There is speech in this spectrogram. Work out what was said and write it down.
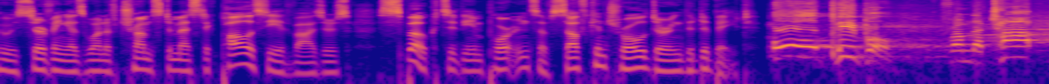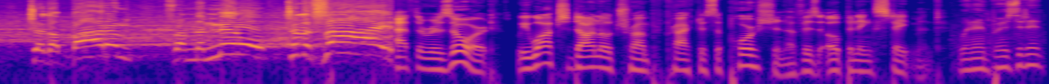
who is serving as one of Trump's domestic policy advisors, spoke to the importance of self control during the debate. All people, from the top to the bottom, from the middle to the side. At the resort, we watched Donald Trump practice a portion of his opening statement. When I'm president,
